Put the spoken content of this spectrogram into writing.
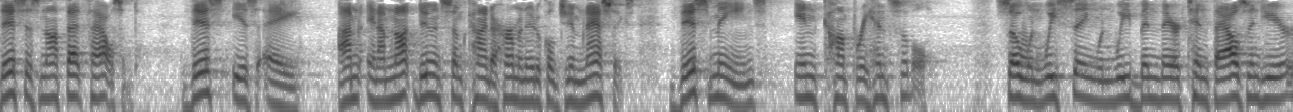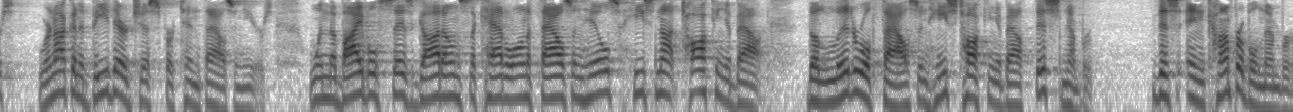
this is not that thousand. This is a, I'm, and I'm not doing some kind of hermeneutical gymnastics. This means incomprehensible. So when we sing, when we've been there 10,000 years, we're not going to be there just for 10,000 years. When the Bible says God owns the cattle on a thousand hills, He's not talking about the literal thousand, He's talking about this number, this incomparable number.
